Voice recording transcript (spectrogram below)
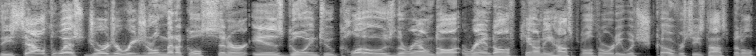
The Southwest Georgia Regional Medical Center is going to close. The Randolph County Hospital Authority, which oversees the hospital,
